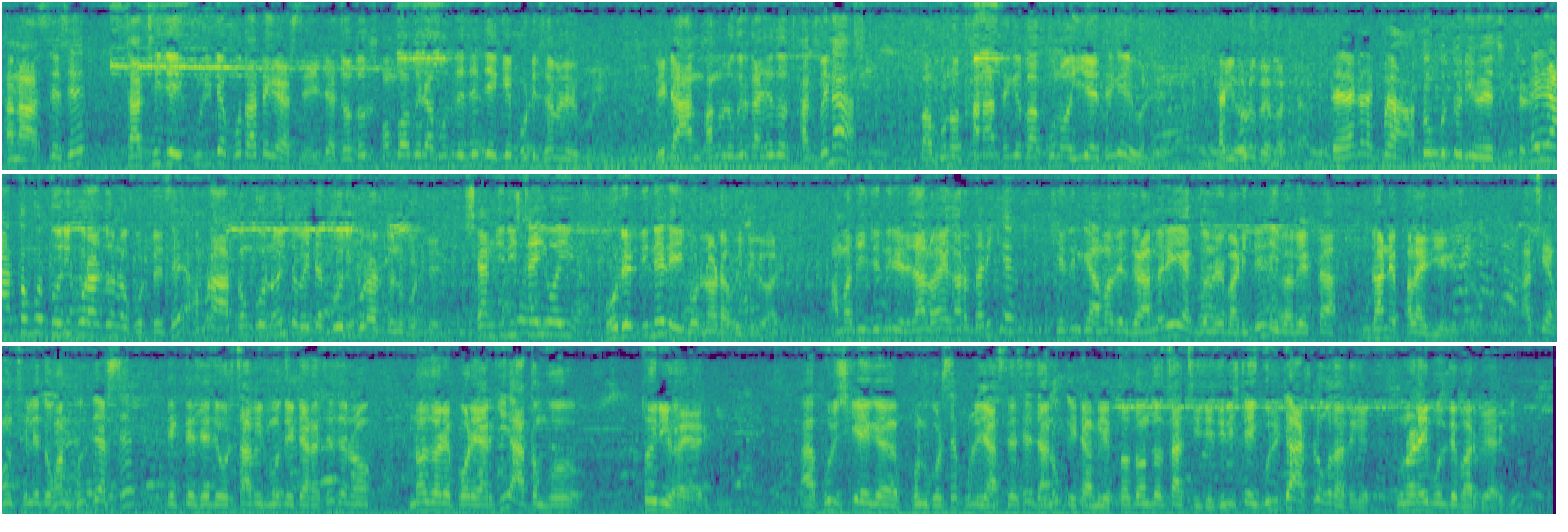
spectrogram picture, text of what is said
থানা আসতেছে, চাচ্ছি যে এই গুলিটা কোথা থেকে আসছে? এটা যত সম্ভব এরা বলতেছে যে একে ফোর্টি সেভেনের গুলি। এটা আংফাং লোকের কাছে তো থাকবে না? বা কোনো থানা থেকে বা কোনো ইয়ে থেকে হলে। এই হলো ব্যাপারটা। একবার আতঙ্ক তৈরি হয়েছে এই আতঙ্ক তৈরি করার জন্য করতেছে আমরা আতঙ্ক নই তবে এটা তৈরি করার জন্য করতে সেম জিনিসটাই ওই ভোটের দিনের এই ঘটনাটা হয়েছিল আর কি। আমাদের যেদিন রেজাল্ট হয় এগারো তারিখে সেদিনকে আমাদের গ্রামেরই একজনের বাড়িতে এইভাবে একটা উঠানে ফেলাই দিয়ে গেছিল। আজকে এখন ছেলে দোকান খুলতে আসছে দেখতেছে যে ওর চাবির মধ্যে এটা আছে যেন নজরে পড়ে আর কি আতঙ্ক তৈরি হয় আর কি। পুলিশকে ফোন করছে, পুলিশ আসতেছে জানুক, এটা আমি তদন্ত চাচ্ছি। যে জিনিসটা এই গুলিটা আসলো কোথা থেকে ওনারাই বলতে পারবে আর কি।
